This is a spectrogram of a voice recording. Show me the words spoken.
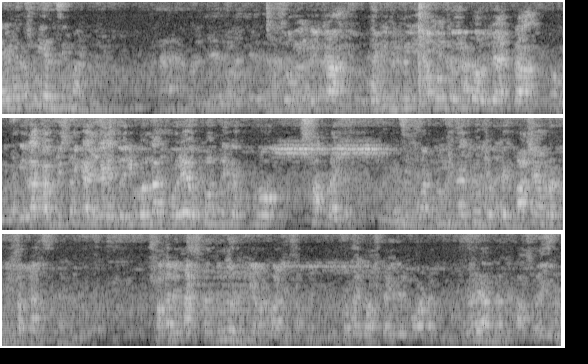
এটা তো পিএলসির মাধ্যমে। তুমি এমন তৈরি করো যে একটা এলাকা এক জায়গায় তৈরি করলাম করে ওখান থেকে পুরো সাপ্লাই যাবে। তোমার রুটি থাকবে প্রত্যেক বাসায় আমরা রুটি সাপ্লাই সকালে নাস্তার জন্য রুটি আমার বাসায় সাপ্লাই সবাই দশ টাকা পরোটা করে আপনার পাঁচ টাকা করে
